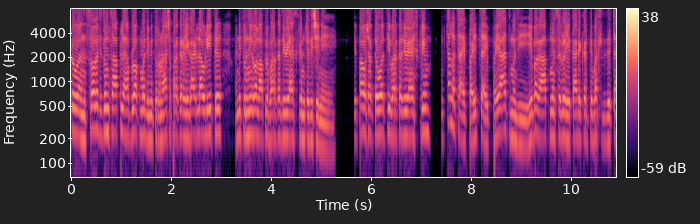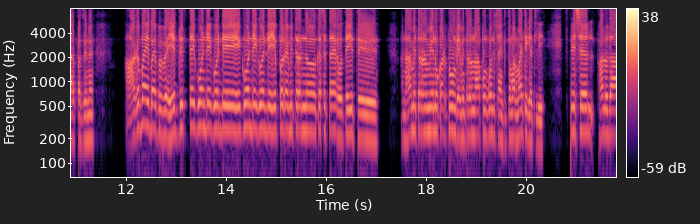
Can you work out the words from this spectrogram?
स्वागत आहे तुमचं आपल्या ब्लॉकमध्ये. मित्रांनो अशा प्रकारे ही गाडी लावली इथं आणि इथून निघालो आपलं भारकादेवी आईस्क्रीमच्या दिशेने. हे पाहू शकता वरती भारकादेवी आईस्क्रीम चला चाय पाय चाय पाय आतमध्ये. हे बघा आतमध्ये सगळे हे कार्यकर्ते बसले ते चार पाच जण. अगं बाय बाय बाय हे दिसतंय गोंडे गोंडे हे गोंडे गोंडे. हे बघा मित्रांनो कसं तयार होतं इथे. आणि हा मित्रांनो मेनू कार्ड पाहून घ्या. मित्रांनो आपण कोणते सांगितलं तुम्हाला माहिती घेतली? स्पेशल फालुदा.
